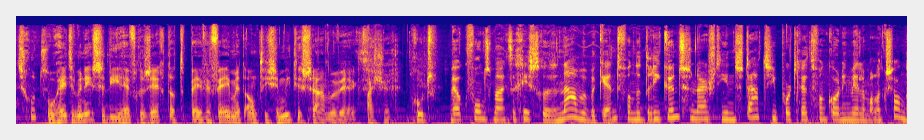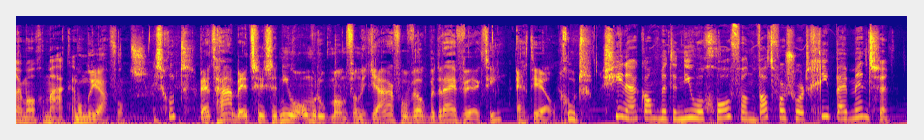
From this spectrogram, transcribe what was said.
Is goed. Hoe heet de minister die heeft gezegd dat de PVV met antisemieten samenwerkt? Ascher. Goed. Welk fonds maakte gisteren de namen bekend van de drie kunstenaars... die een statieportret van koning Willem-Alexander mogen maken? Mondriaan Fonds. Is goed. Bert Habets is de nieuwe omroepman van het jaar. Voor welk bedrijf werkt hij? RTL. Goed. China kampt met een nieuwe golf van wat voor soort griep bij mensen?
